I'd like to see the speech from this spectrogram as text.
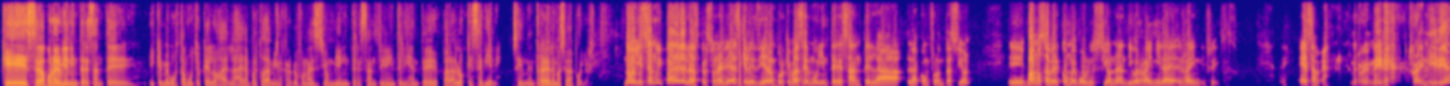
Que se va a poner bien interesante y que me gusta mucho que los, las hayan puesto de amigas. Creo que fue una decisión bien interesante y bien inteligente para lo que se viene, sin entrar en demasiados spoilers. No, y está muy padre las personalidades que les dieron porque va a ser muy interesante la, la confrontación. Eh, vamos a ver cómo evolucionan. Digo, Rhaenyra, Rhaen- esa, Rhaenyra. Rhaenyra,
